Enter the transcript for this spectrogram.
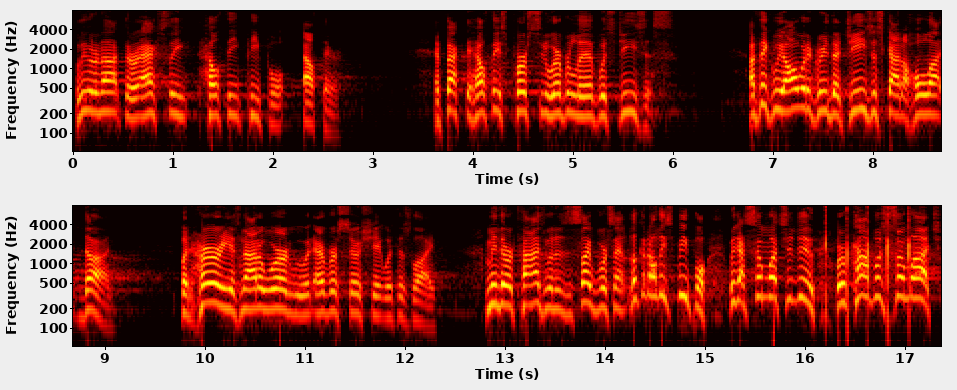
Believe it or not, there are actually healthy people out there. In fact, the healthiest person who ever lived was Jesus. I think we all would agree that Jesus got a whole lot done. But hurry is not a word we would ever associate with his life. I mean, there are times when his disciples were saying, Look at all these people. We got so much to do. We're accomplished so much.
